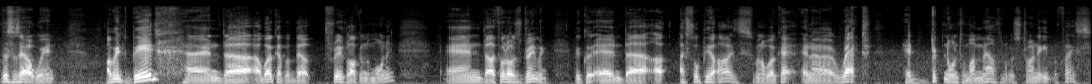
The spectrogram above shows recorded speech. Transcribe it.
this is how it went. I went to bed and uh, I woke up about three o'clock in the morning and I thought I was dreaming because, and uh, I, I, saw pure eyes when I woke up and a rat had bitten onto my mouth and it was trying to eat my face.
